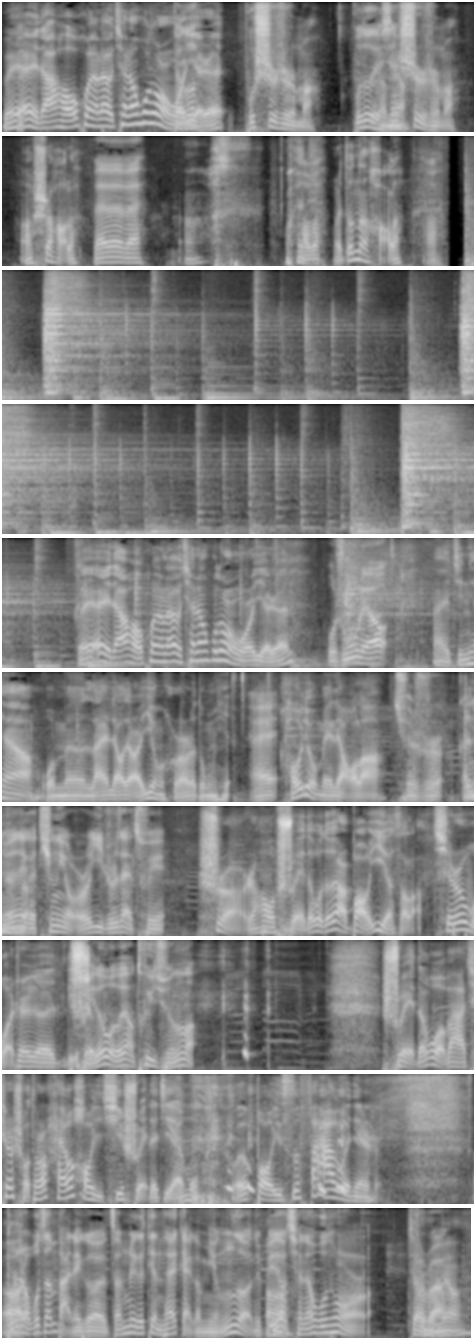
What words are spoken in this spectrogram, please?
喂，哎，大家好，欢迎来到千粮胡同，我是野人。不试试吗？不都得先试试吗？哦，试好了。喂喂喂，啊，好吧，我都弄好了。啊。喂，哎，大家好，欢迎来到千粮胡同，我是野人，我是无聊。哎，今天啊，我们来聊点硬核的东西。哎，好久没聊了，确实感觉那个听友一直在催。是，然后水的我都有点不好意思了。其实我这个水的我都想退群了。水的我吧，其实手头还有好几期水的节目，我都不好意思发，关键是。不是，要不咱把那个咱们这个电台改个名字，就别叫钱粮胡同了，叫什么呀？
